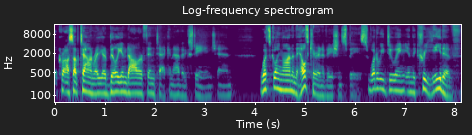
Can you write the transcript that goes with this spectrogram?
across uptown, right? You got a billion dollar fintech and AvidXchange. And what's going on in the healthcare innovation space? What are we doing in the creative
